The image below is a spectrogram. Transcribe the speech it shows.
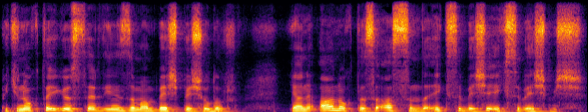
Peki noktayı gösterdiğiniz zaman 5 5 olur. Yani A noktası aslında eksi 5'e eksi 5'miş.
